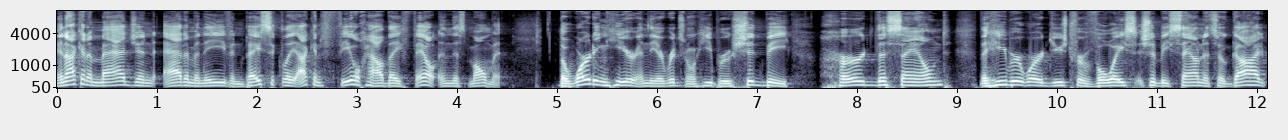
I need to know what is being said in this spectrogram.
And I can imagine Adam and Eve, and basically I can feel how they felt in this moment. The wording here in the original Hebrew should be heard the sound. The Hebrew word used for voice should be sound. And so God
